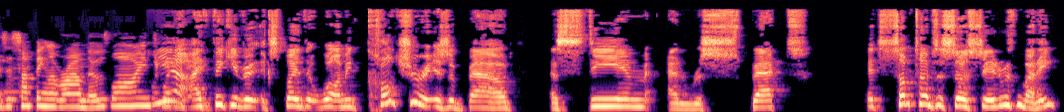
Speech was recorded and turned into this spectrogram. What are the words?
is it something around those lines? Yeah, I think you've explained it well. I mean, culture is about esteem and respect. It's sometimes associated with money.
